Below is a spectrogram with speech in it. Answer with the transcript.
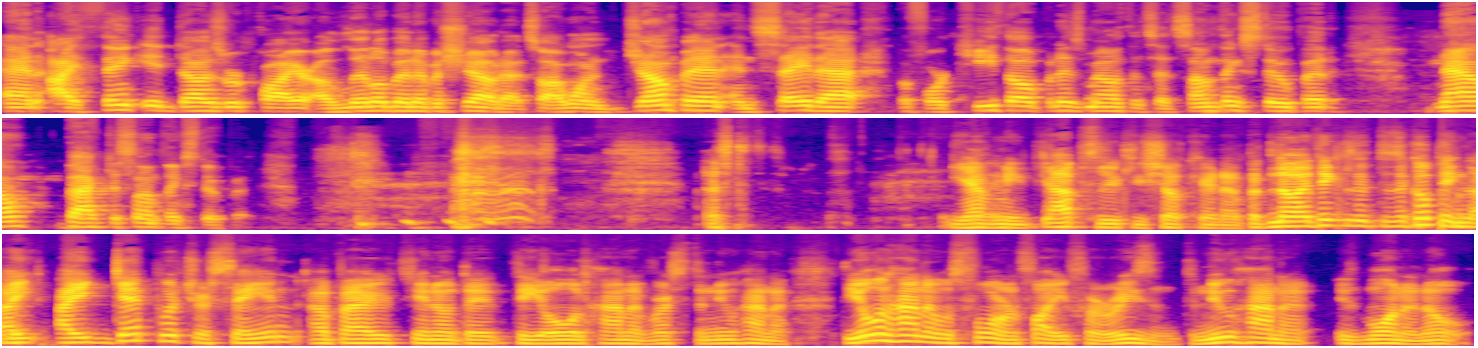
And I think it does require a little bit of a shout out. So I want to jump in and say that before Keith opened his mouth and said something stupid. Now back to something stupid. You have me absolutely shook here now. But no, I think there's a couple things. I, I get what you're saying about, you know, the, the old Hannah versus the new Hannah. The old Hannah was four and five for a reason. The new Hannah is one and oh.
